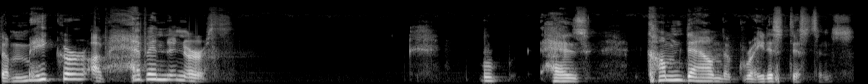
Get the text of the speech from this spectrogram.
The maker of heaven and earth has come down the greatest distance.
